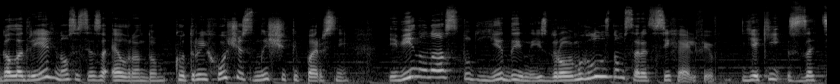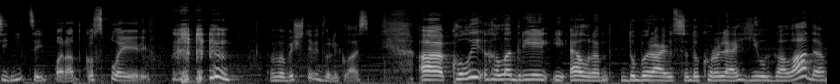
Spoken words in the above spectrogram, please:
Галадріель носиться за Елрандом, котрий хоче знищити персні. І він у нас тут єдиний здоровим глуздом серед всіх ельфів, які зацініть цей парад косплеєрів. Вибачте, відволіклась. Коли Галадріель і Елранд добираються до короля Гілгалада,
